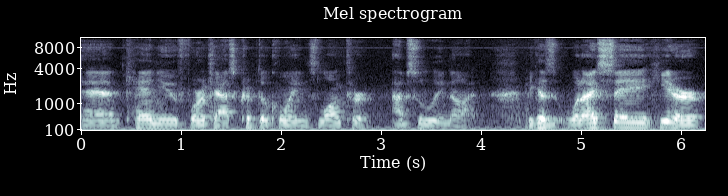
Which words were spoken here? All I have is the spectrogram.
and can you forecast crypto coins long term, absolutely not. Because when I say here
